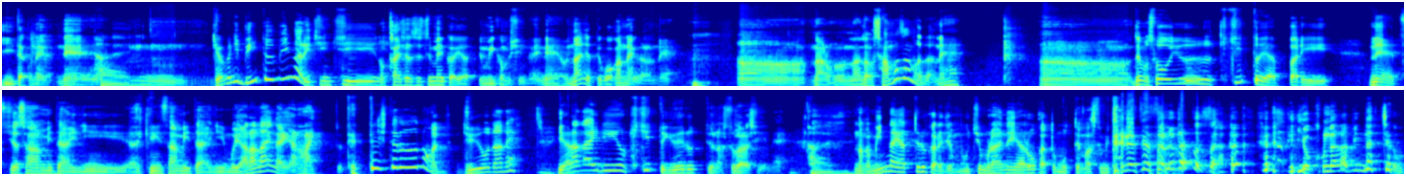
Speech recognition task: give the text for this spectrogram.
言いたくないね。はいうん逆に B2B なら一日の会社説明会やってもいいかもしれないね。何やってるか分かんないからね。ああ、なるほどな。だから様々だね。うん。でもそういうきちっとやっぱり、ね、土屋さんみたいに、キリンさんみたいに、もうやらないならやらないって徹底してるのが重要だね。やらない理由をきちっと言えるっていうのは素晴らしいね。はいなんかみんなやってるから、じゃあもううちも来年やろうかと思ってますみたいな やつ、それだとさ、横並びになっちゃう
